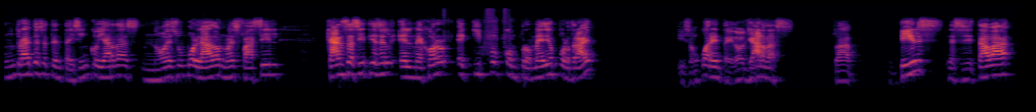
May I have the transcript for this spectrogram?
un drive de 75 yardas no es un volado, no es fácil. Kansas City es el, el mejor equipo con promedio por drive y son 42 yardas. O sea, Bills necesitaba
